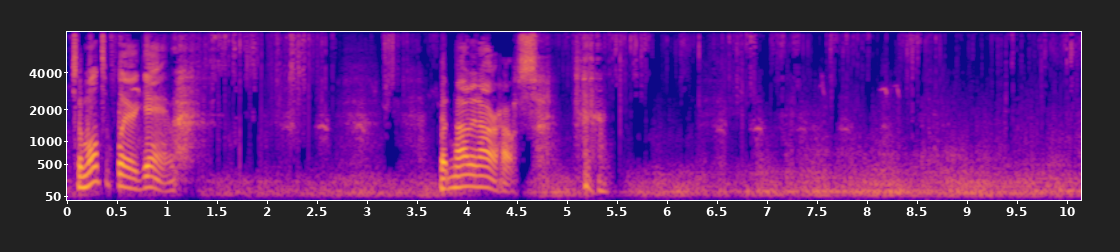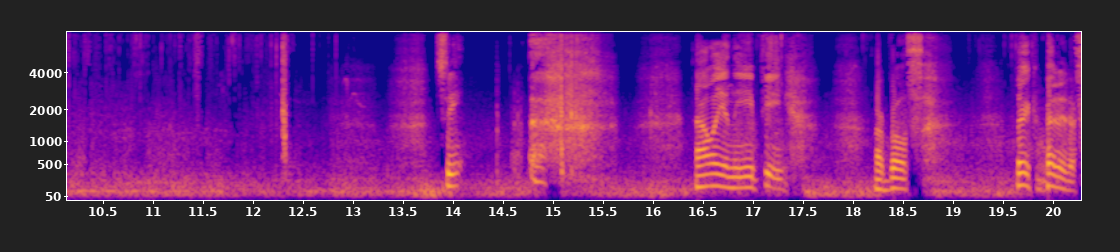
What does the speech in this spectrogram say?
It's a multiplayer game, but not in our house. See, Allie and the EP are both very competitive.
